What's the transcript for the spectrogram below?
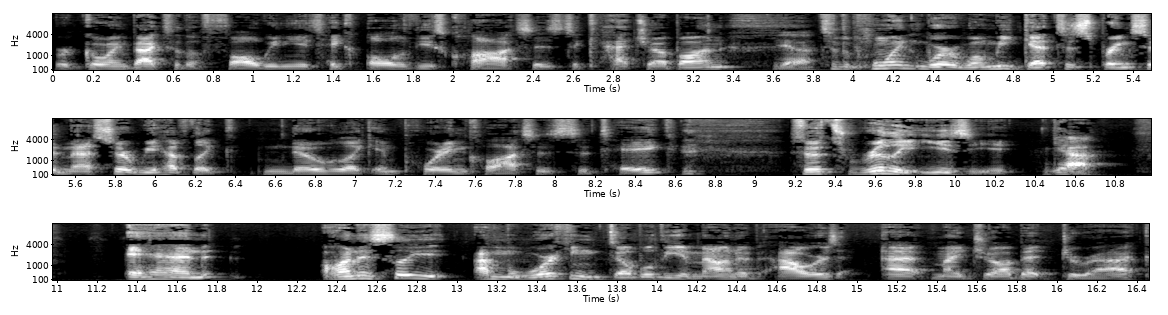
We're going back to the fall. We need to take all of these classes to catch up on. Yeah. To the point where when we get to spring semester, we have like no like important classes to take. So it's really easy. Yeah, And honestly, I'm working double the amount of hours at my job at Dirac,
